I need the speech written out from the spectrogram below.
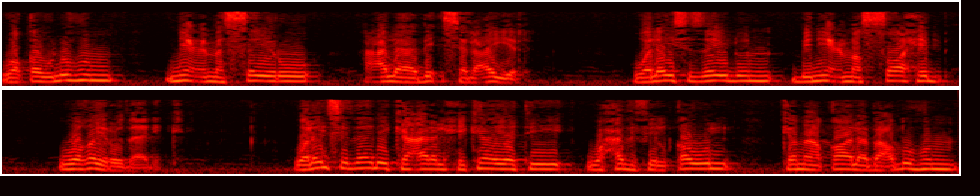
وقولهم نعم السير على بئس العير وليس زيد بنعم الصاحب وغير ذلك. وليس ذلك على الحكاية وحذف القول كما قال بعضهم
